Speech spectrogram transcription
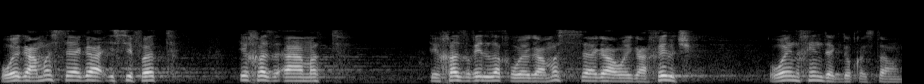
ويقع مساقع الصفت إخذ آمت. إخذ غلق ويقع مساقع ويقع خلج. وين خندك دوق إستغن؟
